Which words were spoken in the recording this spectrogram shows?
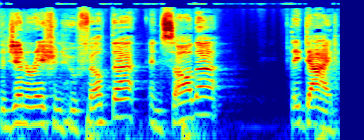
the generation who felt that and saw that, they died.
